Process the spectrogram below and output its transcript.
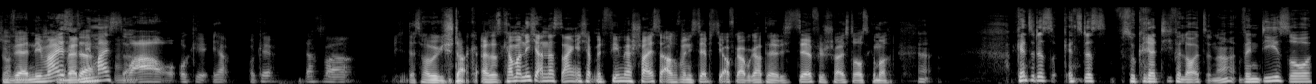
dann werden die Meister. werden die Meister. Wow, okay, ja, okay. Das war das war wirklich stark. Also das kann man nicht anders sagen. Ich habe mit viel mehr Scheiße, auch wenn ich selbst die Aufgabe gehabt hätte, hätte ich sehr viel Scheiß draus gemacht. Kennst du das, kennst du das, so kreative Leute, ne? Wenn die so,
